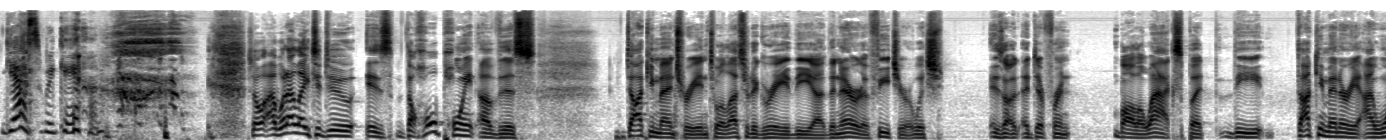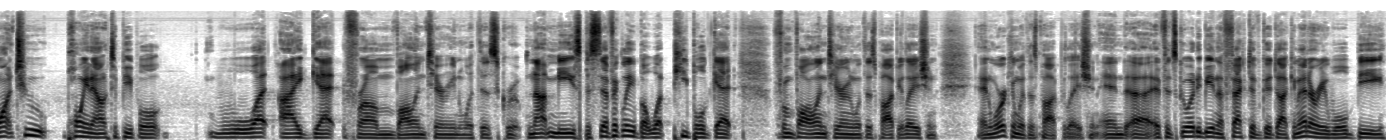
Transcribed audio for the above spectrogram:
Yes, we can. so I, what I like to do is the whole point of this documentary, and to a lesser degree, the uh, the narrative feature, which is a, a different ball of wax, but the documentary, I want to point out to people what I get from volunteering with this group. Not me specifically, but what people get from volunteering with this population and working with this population. And uh, if it's going to be an effective, good documentary, we'll be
